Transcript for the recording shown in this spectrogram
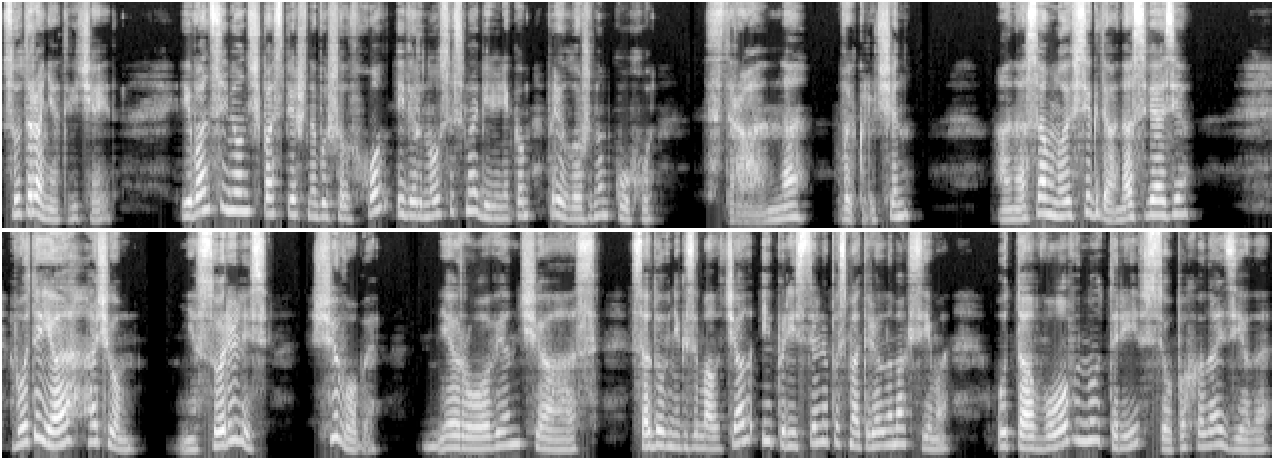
с утра не отвечает. Иван Семенович поспешно вышел в холл и вернулся с мобильником, приложенным к уху. Странно, выключен. Она со мной всегда на связи. Вот и я о чем? Не ссорились? С чего бы? «Не ровен час». Садовник замолчал и пристально посмотрел на Максима. У того внутри все похолодело.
